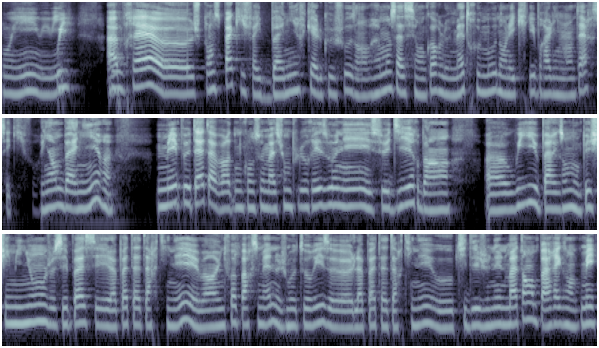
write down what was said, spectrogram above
Oui, oui, oui. Après, euh, je pense pas qu'il faille bannir quelque chose. Hein. Vraiment, ça c'est encore le maître mot dans l'équilibre alimentaire, c'est qu'il faut rien bannir mais peut-être avoir une consommation plus raisonnée et se dire ben euh, oui, par exemple, mon péché mignon, je sais pas, c'est la pâte à tartiner. Et ben, une fois par semaine, je m'autorise euh, la pâte à tartiner au petit déjeuner le matin, par exemple. Mais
